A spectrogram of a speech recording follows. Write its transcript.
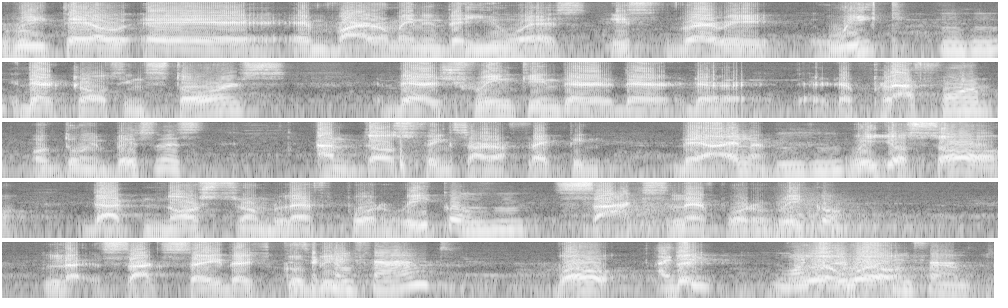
Retail uh, environment in the U.S. is very weak. Mm-hmm. They're closing stores. They're shrinking their, their, their, their, their platform of doing business, and those things are affecting the island. Mm-hmm. We just saw that Nordstrom left Puerto Rico, Saks left Puerto Rico. Saks say that it could Is it be confirmed? well, I think one well, them is well, confirmed.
